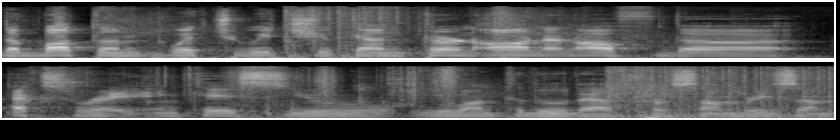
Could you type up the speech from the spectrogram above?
the button which which you can turn on and off the X-ray in case you you want to do that for some reason.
